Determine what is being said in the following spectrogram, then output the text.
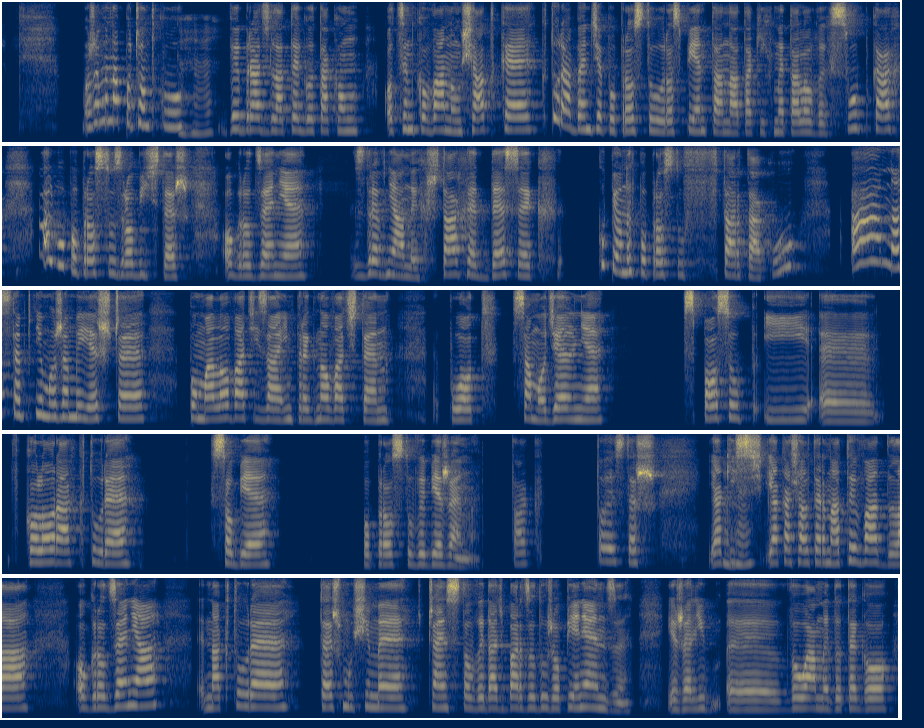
Możemy na początku mhm. wybrać dlatego taką ocynkowaną siatkę, która będzie po prostu rozpięta na takich metalowych słupkach, albo po prostu zrobić też ogrodzenie z drewnianych sztachet, desek, kupionych po prostu w tartaku, a następnie możemy jeszcze pomalować i zaimpregnować ten płot samodzielnie w sposób i e, w kolorach, które sobie po prostu wybierzemy. Tak? To jest też jakiś, mhm. jakaś alternatywa dla ogrodzenia, na które też musimy często wydać bardzo dużo pieniędzy, jeżeli y, wołamy do tego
